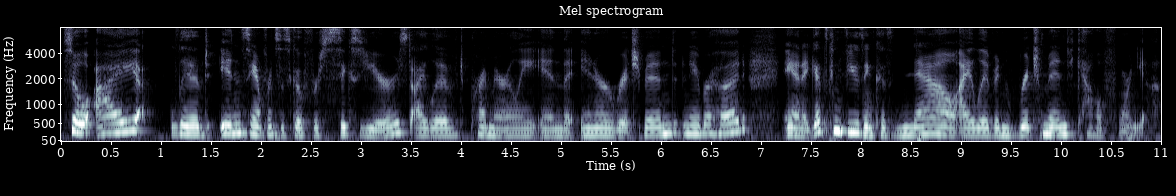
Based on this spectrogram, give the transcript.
So I lived in San Francisco for six years. I lived primarily in the inner Richmond neighborhood. And it gets confusing because now I live in Richmond, California,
